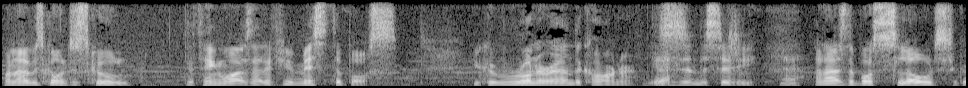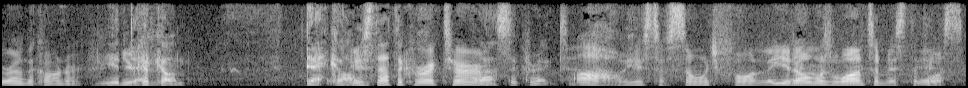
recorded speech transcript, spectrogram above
When I was going to school, the thing was that if you missed the bus, you could run around the corner. This Yeah. is in the city. Yeah. And as the bus slowed to go around the corner, You, you deck could. on. Deck on. Is that the correct term? That's the correct term. Oh, we used to have so much fun. Like, you'd Yeah. almost want to miss the Yeah. bus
